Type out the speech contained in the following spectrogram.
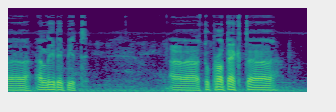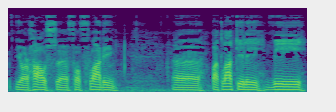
a little bit to protect your house for flooding. but luckily we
